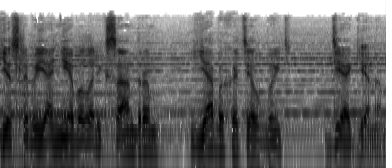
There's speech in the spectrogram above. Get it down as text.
«Если бы я не был Александром, я бы хотел быть Диогеном».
